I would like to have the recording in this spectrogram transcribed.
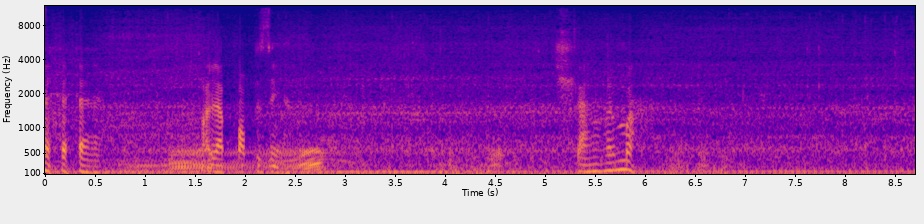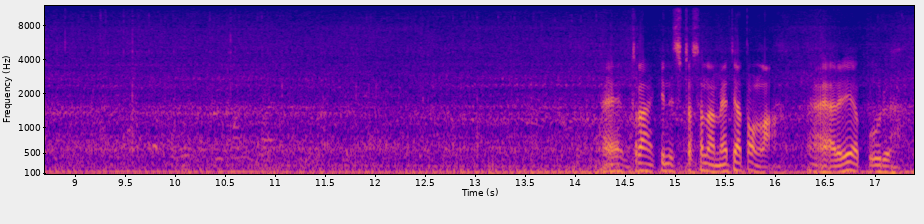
Olha a popzinha. Chama. É, entrar aqui nesse estacionamento e estão lá. É areia pura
